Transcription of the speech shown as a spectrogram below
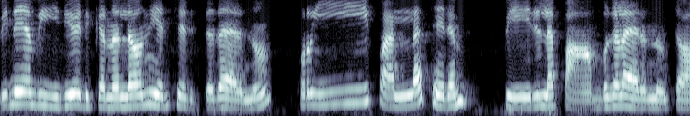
പിന്നെ ഞാൻ വീഡിയോ എടുക്കണമല്ലോ എന്ന് വിചാരിച്ചെടുത്തതായിരുന്നു കുറേ പലതരം പേരുള്ള പാമ്പുകളായിരുന്നു കേട്ടോ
